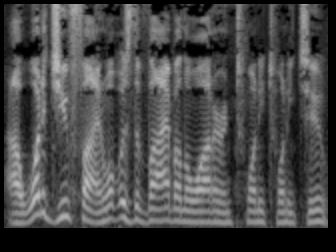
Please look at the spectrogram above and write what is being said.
Uh, what did you find? What was the vibe on the water in 2022?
